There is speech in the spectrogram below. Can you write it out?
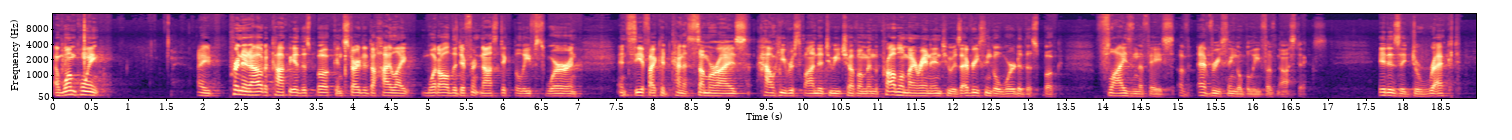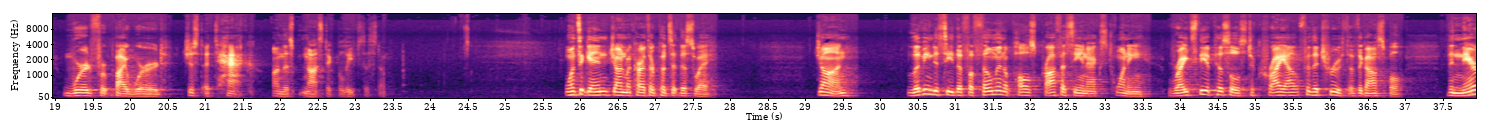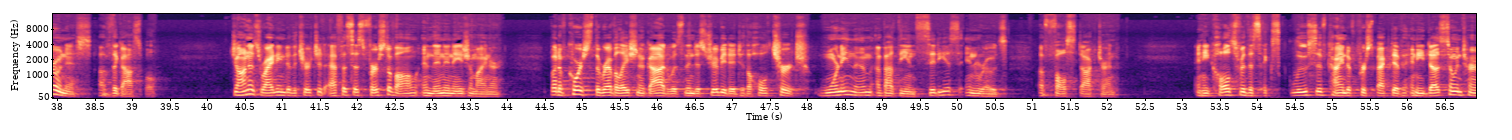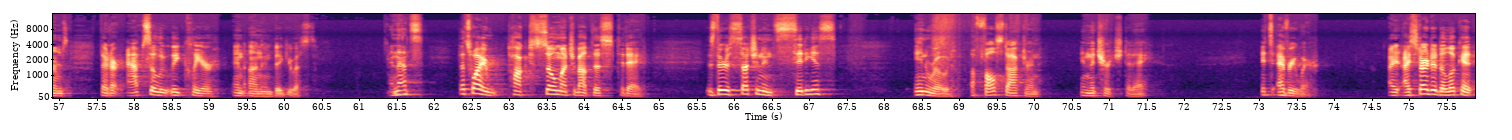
At one point, I printed out a copy of this book and started to highlight what all the different Gnostic beliefs were and, and see if I could kind of summarize how he responded to each of them. And the problem I ran into is every single word of this book flies in the face of every single belief of Gnostics. It is a direct, word for, by word, just attack on this Gnostic belief system. Once again, John MacArthur puts it this way John, living to see the fulfillment of Paul's prophecy in Acts 20, writes the epistles to cry out for the truth of the gospel, the narrowness of the gospel, John is writing to the church at Ephesus first of all, and then in Asia Minor. But of course, the revelation of God was then distributed to the whole church, warning them about the insidious inroads of false doctrine. And he calls for this exclusive kind of perspective, and he does so in terms that are absolutely clear and unambiguous. And that's, that's why I talked so much about this today. Is there is such an insidious inroad of false doctrine in the church today. It's everywhere. I, I started to look at,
